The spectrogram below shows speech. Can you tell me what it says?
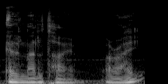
at another time, alright?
